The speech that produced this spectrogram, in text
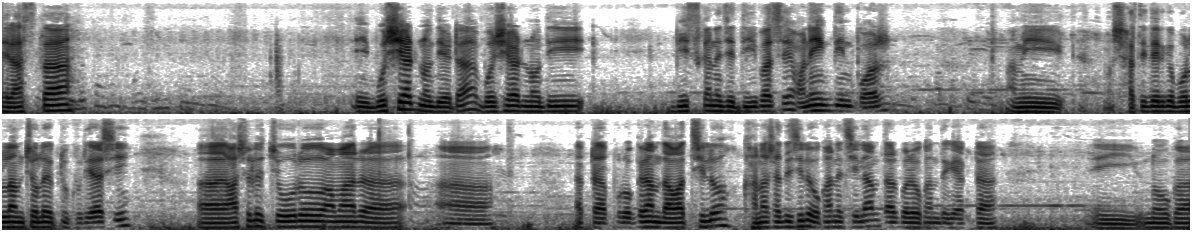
এই রাস্তা এই বসিরহাট নদী এটা। বসিরহাট নদী বীজখানে যে দ্বীপ আছে অনেক দিন পর আমি সাথীদেরকে বললাম চলো একটু ঘুরে আসি। আসলে চোরও আমার একটা প্রোগ্রাম দাওয়াত ছিল খানা সাথী ছিল, ওখানে ছিলাম। তারপরে ওখান থেকে একটা এই নৌকা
